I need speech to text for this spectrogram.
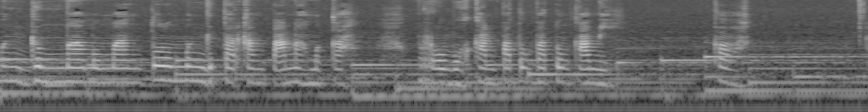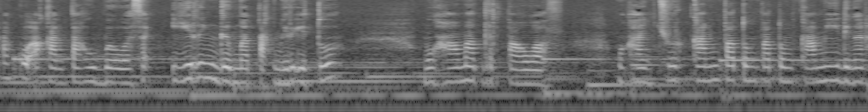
menggema memantul menggetarkan tanah Mekah, merobohkan patung-patung kami. Kelak, aku akan tahu bahwa seiring gema takbir itu, Muhammad bertawaf, menghancurkan patung-patung kami dengan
